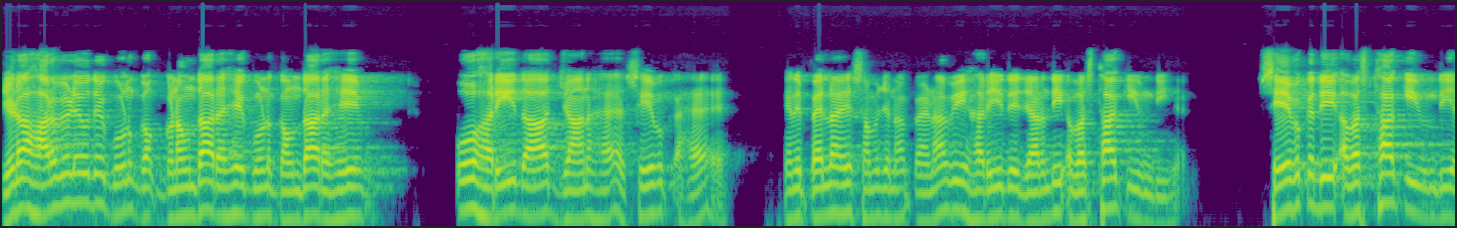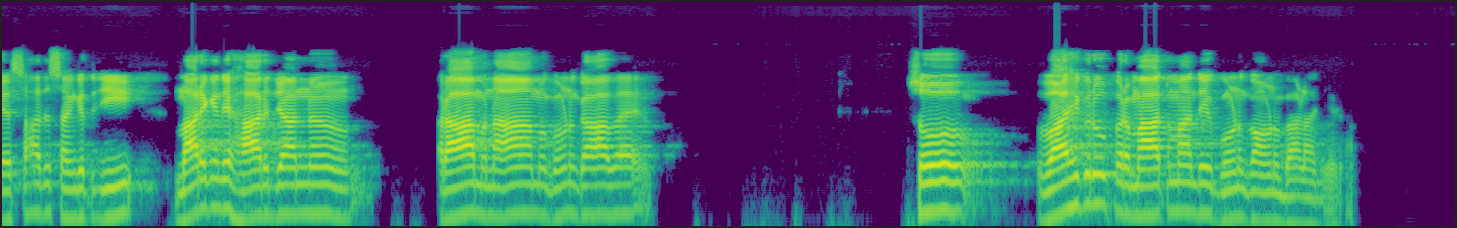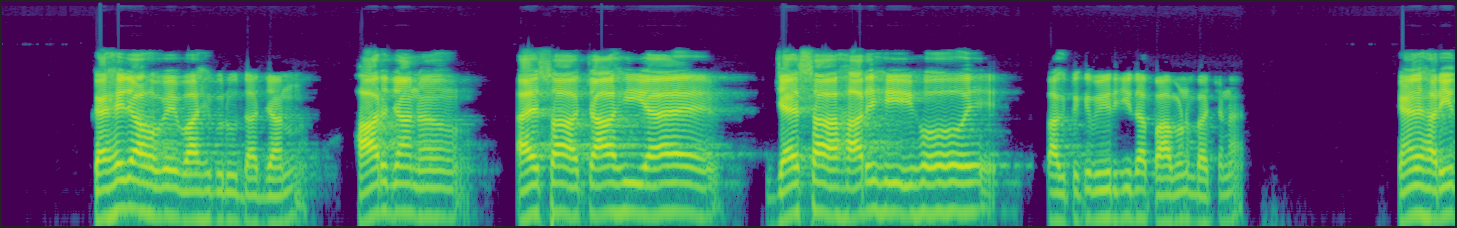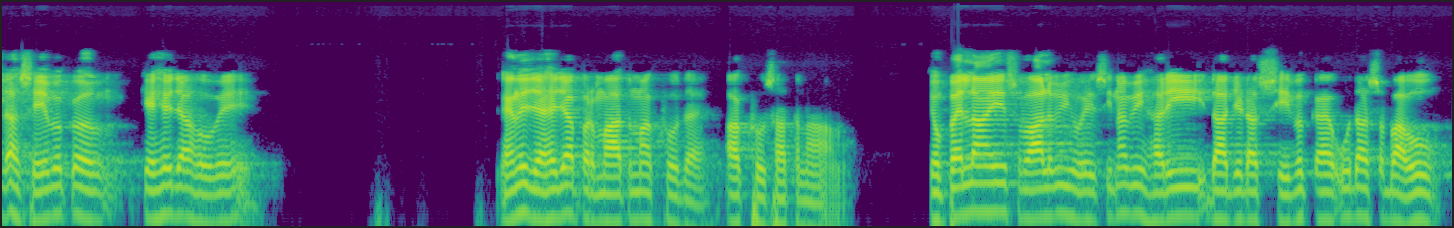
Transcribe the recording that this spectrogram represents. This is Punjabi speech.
ਜਿਹੜਾ ਹਰ ਵੇਲੇ ਉਹਦੇ ਗੁਣ ਗ- ਗਣਾਉਂਦਾ ਰਹੇ, ਗੁਣ ਗਾਉਂਦਾ ਰਹੇ, ਉਹ ਹਰੀ ਦਾ ਜਨ ਹੈ, ਸੇਵਕ ਹੈ। ਕਹਿੰਦੇ ਪਹਿਲਾਂ ਇਹ ਸਮਝਣਾ ਪੈਣਾ ਵੀ ਹਰੀ ਦੇ ਜਨ ਦੀ ਅਵਸਥਾ ਕੀ ਹੁੰਦੀ ਹੈ? ਸੇਵਕ ਦੀ ਅਵਸਥਾ ਕੀ ਹੁੰਦੀ ਹੈ? ਸਾਧ ਸੰਗਤ ਜੀ ਮਾਰੇ ਕਹਿੰਦੇ, ਹਰ ਜਨ ਰਾਮ ਨਾਮ ਗੁਣ ਗਾਵੇ। ਸੋ ਵਾਹਿਗੁਰੂ ਪਰਮਾਤਮਾ ਦੇ ਗੁਣ ਗਾਉਣ ਵਾਲਾ ਜਿਹੜਾ ਕਹੇ ਜਾ ਹੋਵੇ ਵਾਹਿਗੁਰੂ ਦਾ ਜਨ, ਹਰ ਜਨ ਐਸਾ ਚਾਹੀਐ, ਜੈਸਾ ਹਰ ਹੀ ਹੋਏ। ਭਗਤ ਕਬੀਰ ਜੀ ਦਾ ਪਾਵਨ ਬਚਨ ਹੈ। ਕਹਿੰਦੇ ਹਰੀ ਦਾ ਸੇਵਕ ਕਿਹੇ ਜਾ ਹੋਵੇ। ਕਹਿੰਦੇ ਜਿਹੇ ਜਾ ਪਰਮਾਤਮਾ ਖੁਦ ਹੈ, ਆਖੋ ਸਤਨਾਮ। ਕਿਉਂ ਪਹਿਲਾਂ ਇਹ ਸਵਾਲ ਵੀ ਹੋਏ ਸੀ ਨਾ ਵੀ ਹਰੀ ਦਾ ਜਿਹੜਾ ਸੇਵਕ ਹੈ, ਉਹਦਾ ਸੁਭਾਅ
